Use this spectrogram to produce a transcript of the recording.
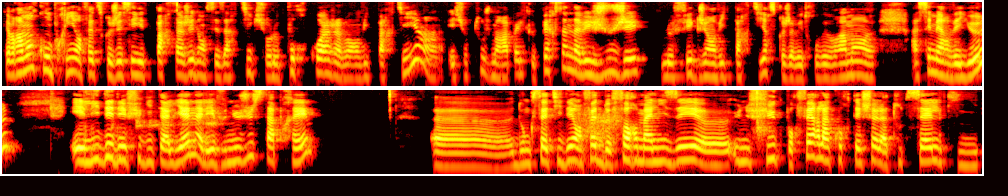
qui a vraiment compris en fait ce que j'essayais de partager dans ces articles sur le pourquoi j'avais envie de partir et surtout je me rappelle que personne n'avait jugé le fait que j'ai envie de partir, ce que j'avais trouvé vraiment euh, assez merveilleux. Et l'idée des fugues italiennes, elle est venue juste après euh, donc cette idée en fait de formaliser euh, une fugue pour faire la courte échelle à toutes celles qui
